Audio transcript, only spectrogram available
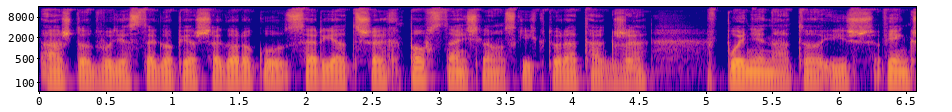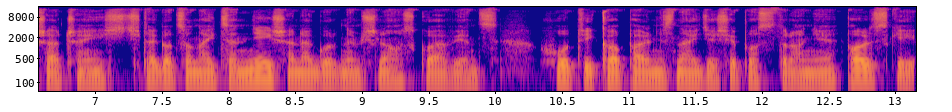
aż do 21 roku seria trzech powstań śląskich, która także wpłynie na to, iż większa część tego, co najcenniejsze na Górnym Śląsku, a więc hut i kopalń znajdzie się po stronie polskiej.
